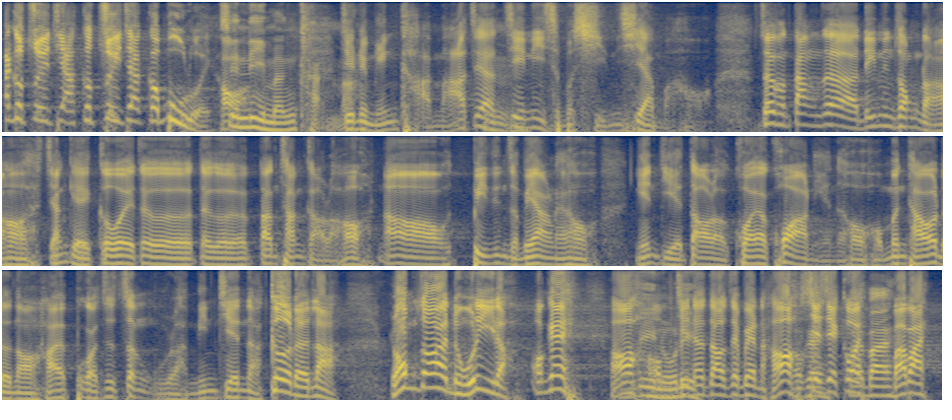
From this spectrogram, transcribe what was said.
啊个追加，个追加，个木雷，建立门槛嘛，建立门槛嘛，啊这样建立什么形象嘛？哈，这个当这林林总总哈，讲给各位这个这个当参考了哈。那毕竟怎么样呢？哈，年底也到了，快要跨年了哈。我们台湾人哦，还不管是政府啦、民间啦、个人啦，都在努力了。OK，好，我们今天到这边了，好，谢谢各位，拜拜。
